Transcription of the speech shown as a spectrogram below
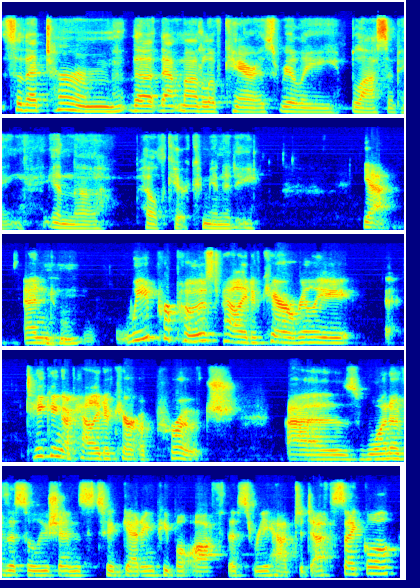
so that term the that model of care is really blossoming in the healthcare community. Yeah, and mm-hmm. we proposed palliative care really taking a palliative care approach as one of the solutions to getting people off this rehab to death cycle.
